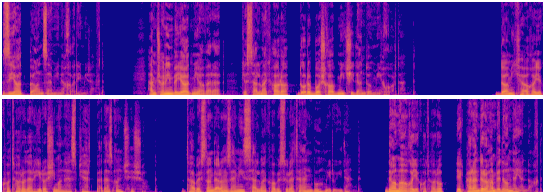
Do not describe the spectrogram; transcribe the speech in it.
زیاد به آن زمین خالی می رفت. همچنین به یاد می آورد که سلمک ها را دور بشخاب می چیدند و می خوردند. دامی که آقای کوتارو در هیروشیما نصب کرد بعد از آن چه شد؟ تابستان در آن زمین سلمک ها به صورت انبوه می رویدند. دام آقای کوتارو یک پرنده را هم به دام نینداخت.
